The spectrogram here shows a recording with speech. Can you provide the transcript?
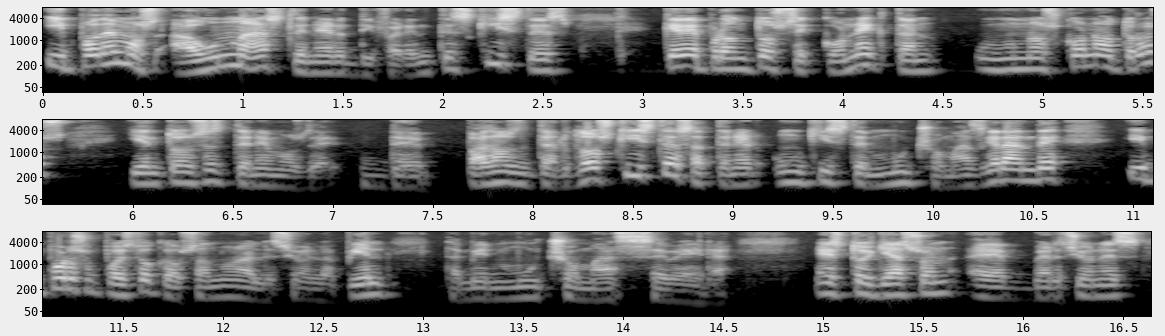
Y podemos aún más tener diferentes quistes que de pronto se conectan unos con otros y entonces tenemos de, pasamos de tener dos quistes a tener un quiste mucho más grande y por supuesto causando una lesión en la piel también mucho más severa. Esto ya son eh, versiones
